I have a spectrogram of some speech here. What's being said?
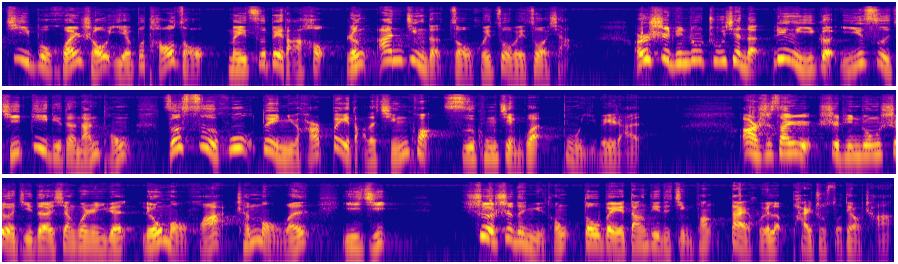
既不还手，也不逃走，每次被打后仍安静地走回座位坐下。而视频中出现的另一个疑似其弟弟的男童，则似乎对女孩被打的情况司空见惯，不以为然。二十三日，视频中涉及的相关人员刘某华、陈某文以及涉事的女童都被当地的警方带回了派出所调查。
